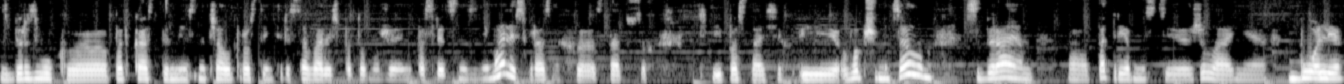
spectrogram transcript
Сберзвук э, подкастами сначала просто интересовались, потом уже непосредственно занимались в разных э, статусах и ипостасях. И в общем и целом собираем э, потребности, желания, боли,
